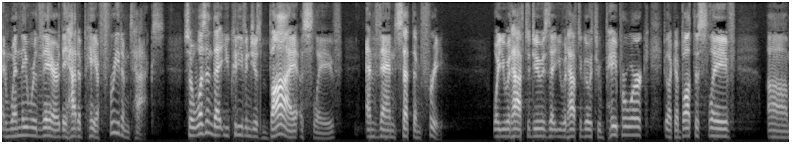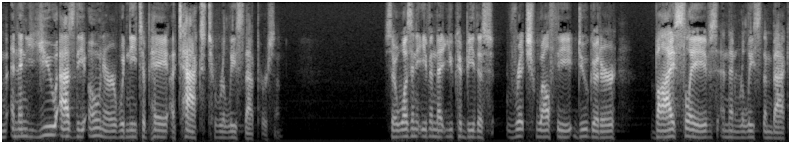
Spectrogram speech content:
and when they were there, they had to pay a freedom tax. So it wasn't that you could even just buy a slave and then set them free. What you would have to do is that you would have to go through paperwork, be like, I bought this slave, um, and then you, as the owner, would need to pay a tax to release that person. So it wasn't even that you could be this rich, wealthy do gooder, buy slaves, and then release them back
